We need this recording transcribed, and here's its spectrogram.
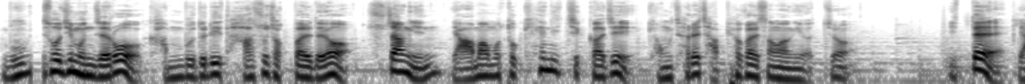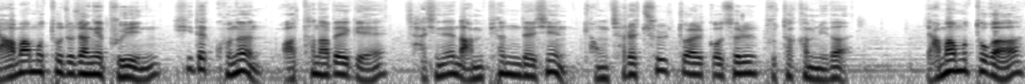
무기 소지 문제로 간부들이 다수 적발되어 수장인 야마모토 케니치까지 경찰에 잡혀갈 상황이었죠. 이때 야마모토 조장의 부인 히데코는 와타나베에게 자신의 남편 대신 경찰에 출두할 것을 부탁합니다. 야마모토가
